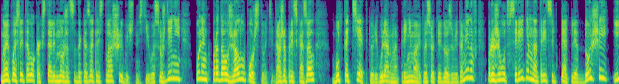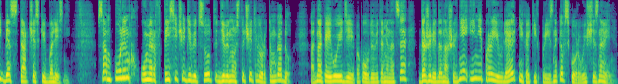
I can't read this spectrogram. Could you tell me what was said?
Но и после того, как стали множиться доказательства ошибочности его суждений, Полинг продолжал упорствовать и даже предсказал, будто те, кто регулярно принимают высокие дозы витаминов, проживут в среднем на 35 лет дольше и без старческих болезней. Сам Полинг умер в 1994 году, однако его идеи по поводу витамина С дожили до наших дней и не проявляют никаких признаков скорого исчезновения.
